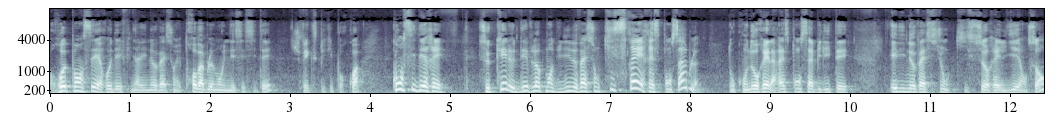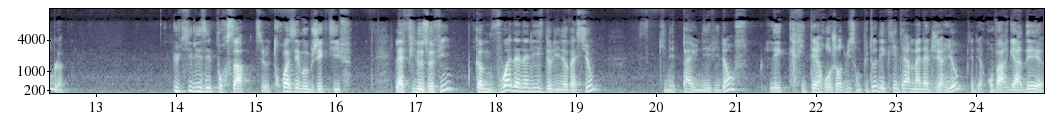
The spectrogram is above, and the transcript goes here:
repenser et redéfinir l'innovation est probablement une nécessité. Je vais expliquer pourquoi. Considérer ce qu'est le développement d'une innovation qui serait responsable, donc on aurait la responsabilité et l'innovation qui seraient liées ensemble. Utiliser pour ça, c'est le troisième objectif, la philosophie comme voie d'analyse de l'innovation, ce qui n'est pas une évidence. Les critères aujourd'hui sont plutôt des critères managériaux, c'est-à-dire qu'on va regarder euh,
